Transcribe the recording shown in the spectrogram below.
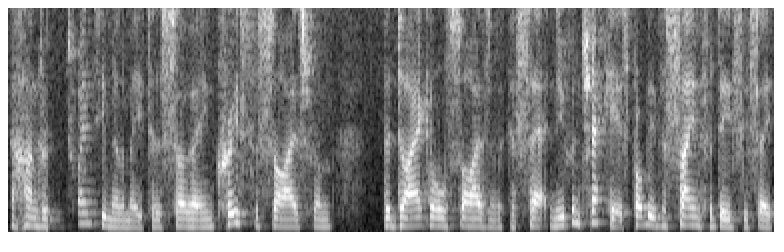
120 millimeters. So they increased the size from the diagonal size of a cassette. And you can check it, it's probably the same for DCC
